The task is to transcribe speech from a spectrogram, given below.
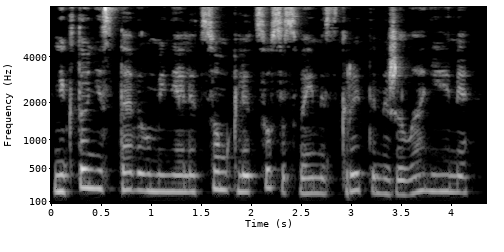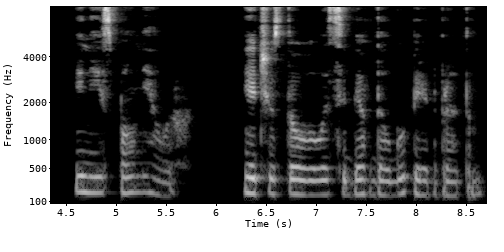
Никто не ставил меня лицом к лицу со своими скрытыми желаниями и не исполнял их. Я чувствовала себя в долгу перед братом,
